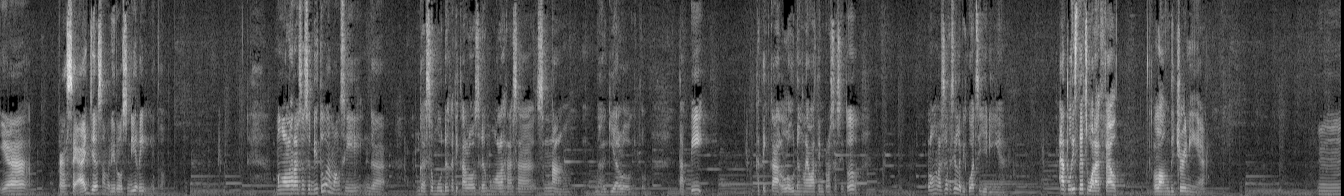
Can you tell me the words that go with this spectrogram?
ya rese aja sama diri lo sendiri gitu. Mengolah rasa sedih tuh emang sih nggak nggak semudah ketika lo sedang mengolah rasa senang bahagia lo gitu tapi ketika lo udah ngelewatin proses itu lo ngerasa pasti lebih kuat sih jadinya. At least that's what I felt along the journey ya. Hmm,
